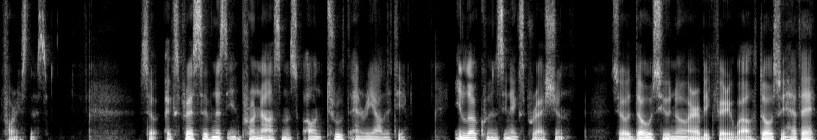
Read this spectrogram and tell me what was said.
for instance. So expressiveness in pronouncements on truth and reality, eloquence in expression. So those who know Arabic very well, those who have a,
